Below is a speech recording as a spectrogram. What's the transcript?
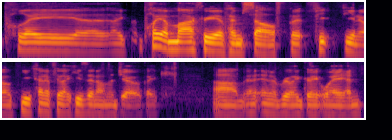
play, uh, like play a mockery of himself, but you know, you kind of feel like he's in on the joke, like, um, in, in a really great way. And,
